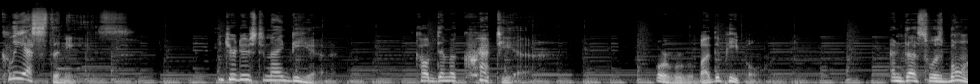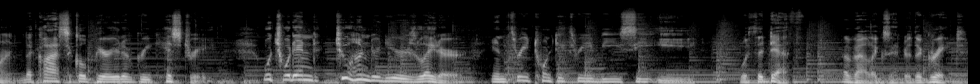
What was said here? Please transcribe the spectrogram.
Cleisthenes introduced an idea called democratia, or rule by the people. And thus was born the classical period of Greek history, which would end 200 years later in 323 BCE with the death of Alexander the Great.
